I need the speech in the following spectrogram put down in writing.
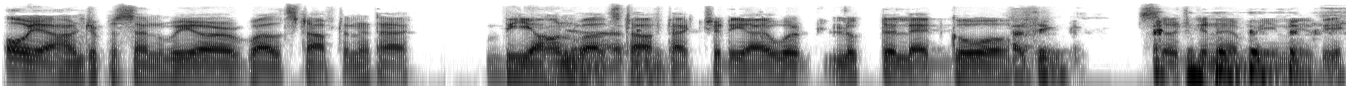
Oh yeah, 100%. We are well staffed in attack. Beyond Yeah, well think staffed, actually. I would look to let go of. I of think Serge be maybe.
